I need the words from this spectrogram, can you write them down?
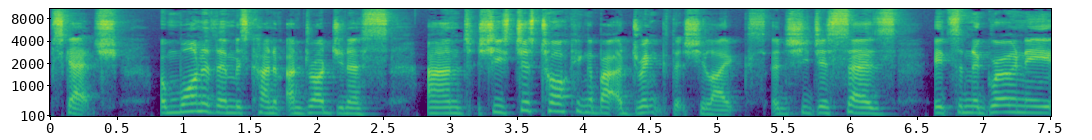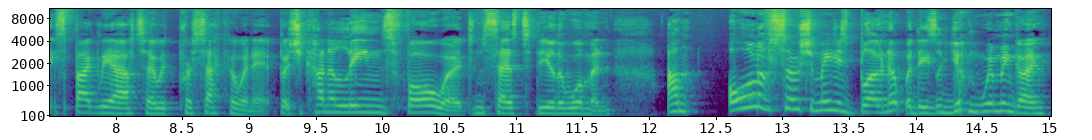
sketch and one of them is kind of androgynous, and she's just talking about a drink that she likes, and she just says it's a Negroni it's Sbagliato with prosecco in it, but she kind of leans forward and says to the other woman, and all of social media is blown up with these young women going,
